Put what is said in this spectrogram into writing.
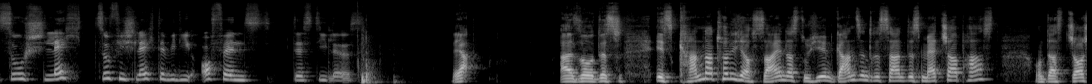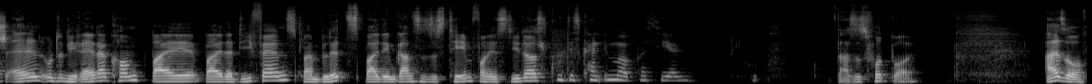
so schlecht, so viel schlechter wie die Offense des Steelers. Ja. Also, das, es kann natürlich auch sein, dass du hier ein ganz interessantes Matchup hast und dass Josh Allen unter die Räder kommt bei, bei der Defense, beim Blitz, bei dem ganzen System von den Steelers. Gut, das kann immer passieren. Das ist Football. Also,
